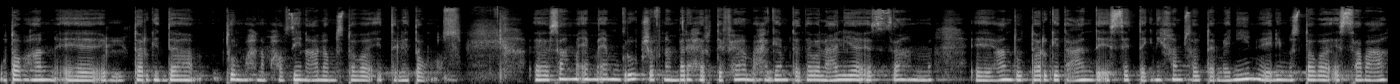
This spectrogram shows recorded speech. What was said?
وطبعا ال target ده طول ما إحنا محافظين على مستوى التلاتة ونص. سهم ام ام جروب شفنا امبارح ارتفاع باحجام تداول عالية. السهم عنده target عند الستة جنيه خمسة وتمانين ويليه مستوى السبعة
